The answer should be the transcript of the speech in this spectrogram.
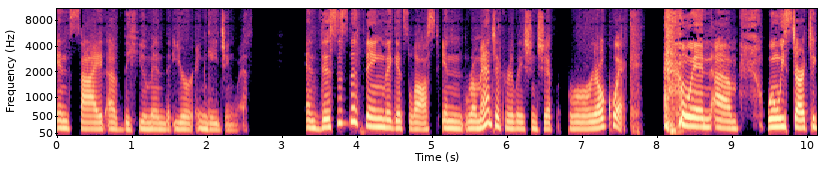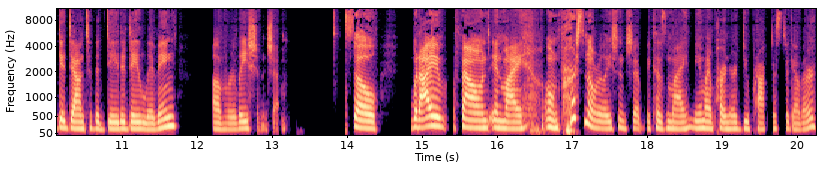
inside of the human that you're engaging with. And this is the thing that gets lost in romantic relationship real quick when um, when we start to get down to the day to day living of relationship. So what I've found in my own personal relationship, because my me and my partner do practice together,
